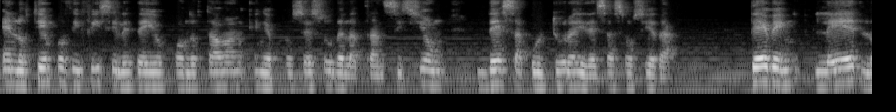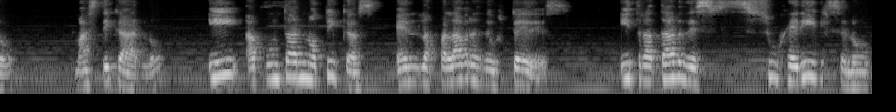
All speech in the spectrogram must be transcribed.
en los tiempos difíciles de ellos cuando estaban en el proceso de la transición de esa cultura y de esa sociedad. Deben leerlo, masticarlo y apuntar noticas en las palabras de ustedes y tratar de sugerírselo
